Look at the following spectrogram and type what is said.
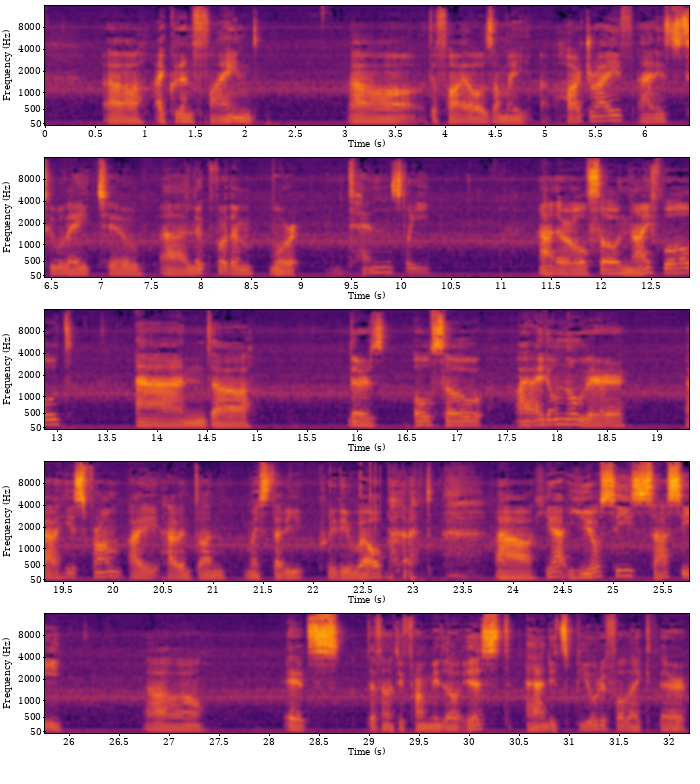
uh, I couldn't find uh, the files on my hard drive and it's too late to uh, look for them more intensely. Uh, there are also Knifeworld and uh, there's also I, I don't know where uh, he's from. I haven't done my study pretty well, but uh, yeah, Yossi Sassi. Uh, it's definitely from Middle East, and it's beautiful. Like their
